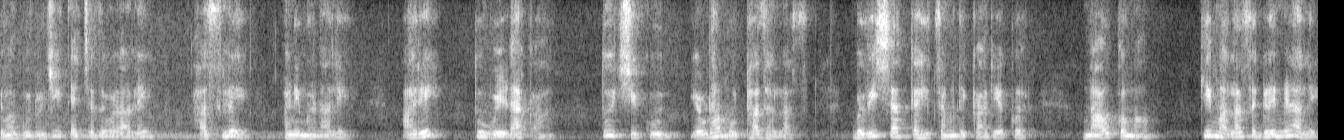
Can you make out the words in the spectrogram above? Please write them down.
तेव्हा गुरुजी त्याच्याजवळ आले हसले आणि म्हणाले अरे तू वेडा का? तू शिकून एवढा मोठा झालास. भविष्यात काही चांगले कार्य कर. नाव कमाव की मला सगळे मिळाले.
